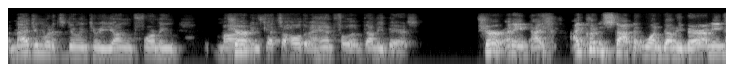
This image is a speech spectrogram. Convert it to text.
imagine what it's doing to a young forming mind Sure. who gets a hold of a handful of gummy bears. Sure. I mean, I I couldn't stop at one gummy bear. I mean,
